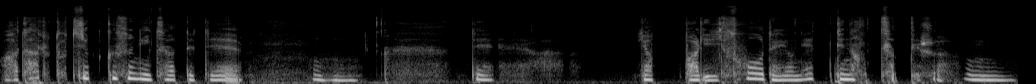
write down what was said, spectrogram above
アダルトチックすぎちゃってて、うん、でやっぱりそうだよねってなっちゃってさ、うん、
